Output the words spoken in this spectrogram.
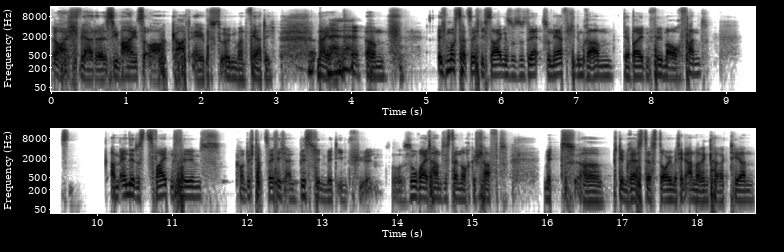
oh, ich werde es ihm heiß, oh Gott, ey, bist du irgendwann fertig. Naja, ähm, ich muss tatsächlich sagen, so, so nervig ich im Rahmen der beiden Filme auch fand, am Ende des zweiten Films konnte ich tatsächlich ein bisschen mit ihm fühlen. So, so weit haben sie es dann noch geschafft, mit, äh, dem Rest der Story, mit den anderen Charakteren,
